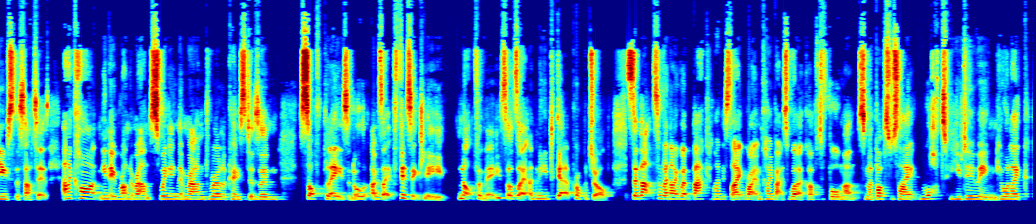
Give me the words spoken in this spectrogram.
useless at it. And I can't, you know, run around swinging them around roller coasters and soft plays and all. I was like, physically, not for me. So I was like, I need to get a proper job. So that's when I went back and I was like, right, I'm coming back to work after four months. My boss was like, what are you doing? You're like,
